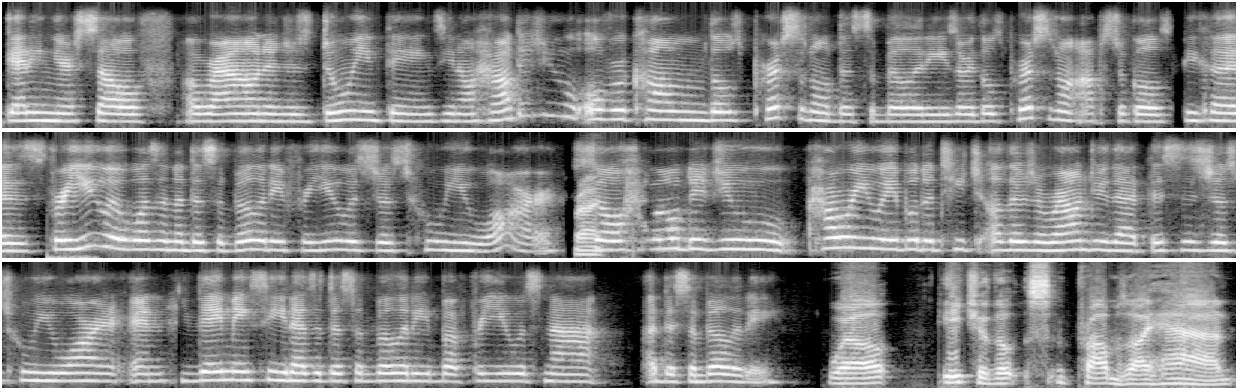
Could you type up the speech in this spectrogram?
getting yourself around and just doing things you know how did you overcome those personal disabilities or those personal obstacles? Because for you it wasn't a disability for you it's just who you are. Right. so how did you how were you able to teach others around you that this is just who you are and they may see it as a disability but for you it's not a disability? Well each of the problems i had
